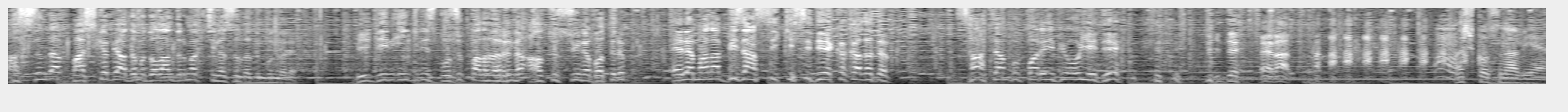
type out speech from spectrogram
Aslında başka bir adamı dolandırmak için hazırladım bunları. Bildiğin İngiliz bozuk paralarını altı suyuna batırıp elemana Bizans sikkesi diye kakaladım. Zaten bu parayı bir o yedi. bir de Ferhat. Aşk olsun abi ya.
